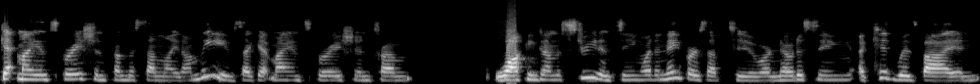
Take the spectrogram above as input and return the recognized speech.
get my inspiration from the sunlight on leaves. I get my inspiration from walking down the street and seeing what a neighbor's up to, or noticing a kid whiz by and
